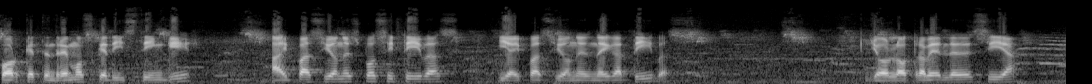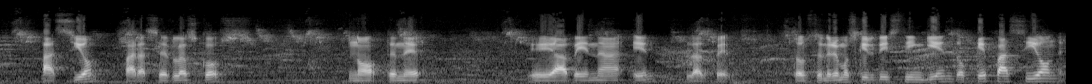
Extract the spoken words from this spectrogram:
Porque tendremos que distinguir, hay pasiones positivas y hay pasiones negativas. Yo la otra vez le decía, pasión para hacer las cosas no tener eh, avena en las venas. Entonces tendremos que ir distinguiendo qué pasiones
